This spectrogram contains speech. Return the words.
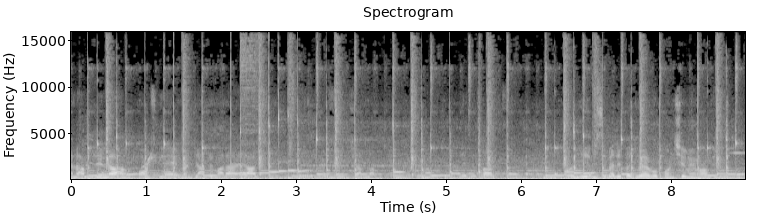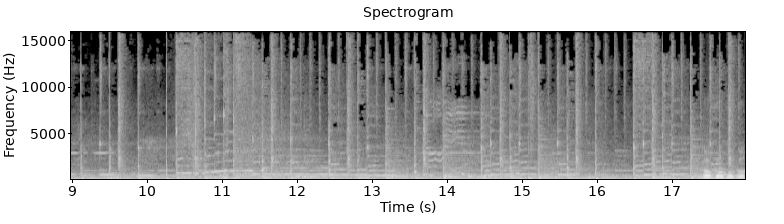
अलहमदिल्ला हम पहुँच गए हैं इवेंट जहाँ पे हमारा है आज। इंशाल्लाह, हमारे चैंपियन के साथ। और ये हमसे पहले पर जो है वो पहुँचे हुए हैं वहाँ पे लोग। गो गो गो गो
